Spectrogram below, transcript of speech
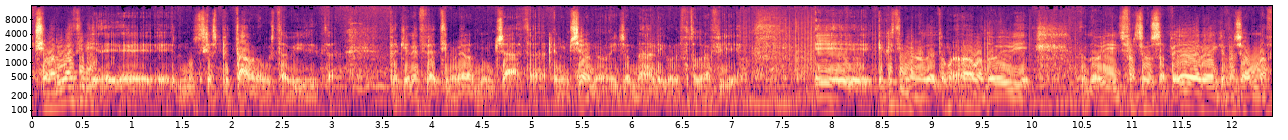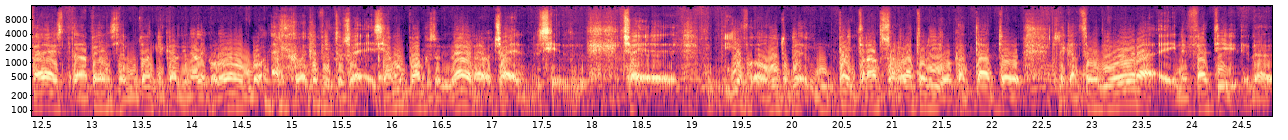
Siamo arrivati lì e, e non si aspettavano questa visita, perché in effetti non era annunciata e non c'erano i giornali con le fotografie. E, e questi mi hanno detto, ma no, ma dovevi, dovevi farcelo sapere che facciamo una festa, pensa, è venuto anche il cardinale Colombo. Ecco, hai capito? Cioè, siamo un po' a questo livello. Cioè, si- cioè, io ho avuto, poi tra l'altro sono arrivato lì, ho cantato le canzoni di ora e in effetti la-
